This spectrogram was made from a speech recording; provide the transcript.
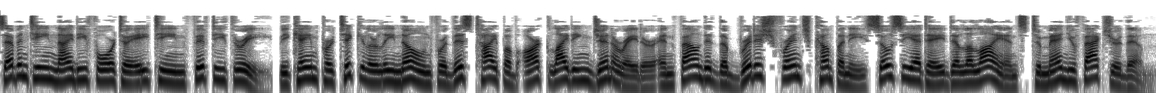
(1794–1853) became particularly known for this type of arc lighting generator and founded the British-French company Société de l'Alliance to manufacture them.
